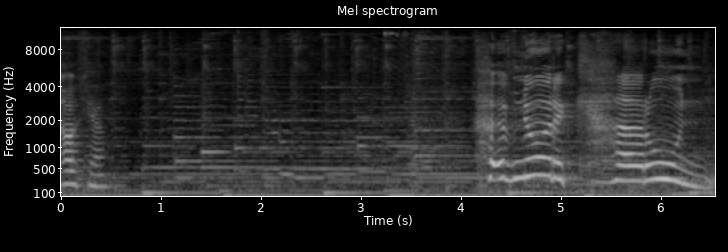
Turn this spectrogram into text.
Okay. بنورك هارون.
